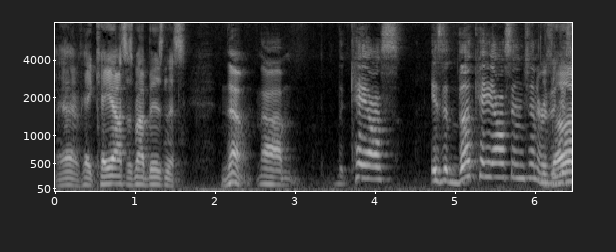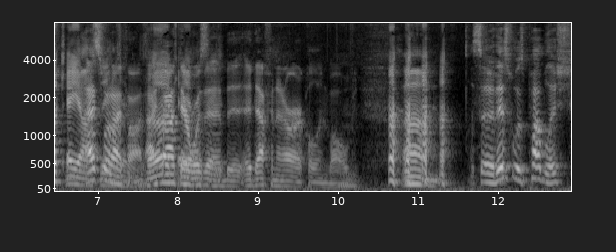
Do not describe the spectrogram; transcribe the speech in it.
Uh, hey, chaos is my business. No. Um, the Chaos. Is it the Chaos Engine or is The it just Chaos That's what I thought. The I thought there was a, a definite article involved. um, so this was published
